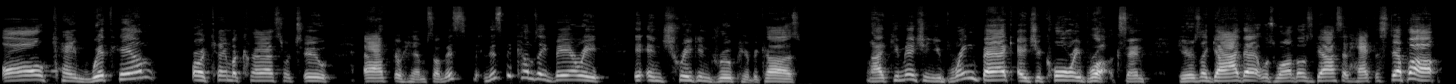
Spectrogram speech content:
all came with him or came a class or two after him. So this this becomes a very intriguing group here because – like you mentioned, you bring back a Ja'Corey Brooks, and here's a guy that was one of those guys that had to step up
